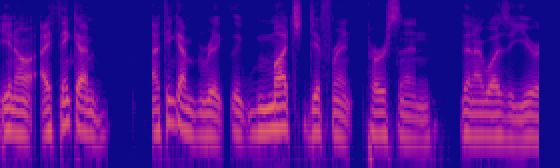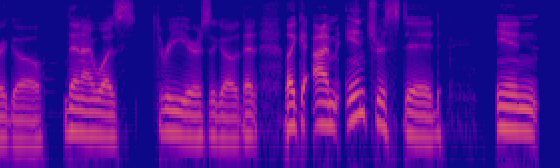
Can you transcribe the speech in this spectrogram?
you know I think I'm I think I'm really much different person than I was a year ago than I was three years ago that like I'm interested in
